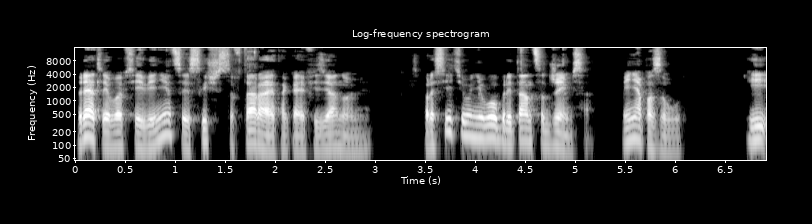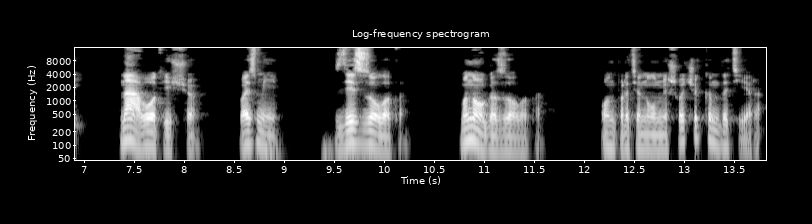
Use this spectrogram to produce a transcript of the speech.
вряд ли во всей Венеции сыщется вторая такая физиономия. Спросите у него британца Джеймса. Меня позовут. И... На, вот еще. Возьми. Здесь золото. Много золота. Он протянул мешочек кондотьера.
